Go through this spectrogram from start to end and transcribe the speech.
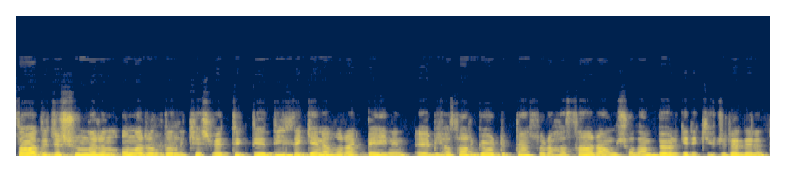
sadece şunların onarıldığını keşfettik diye değil de genel olarak beynin e, bir hasar gördükten sonra hasar almış olan bölgedeki hücrelerin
